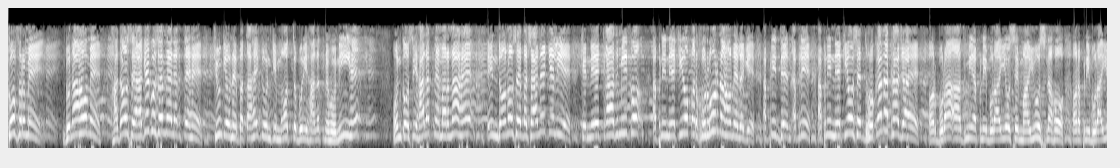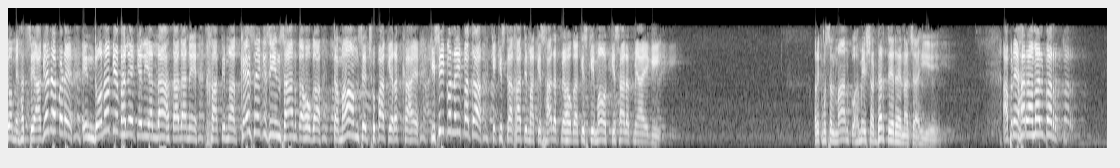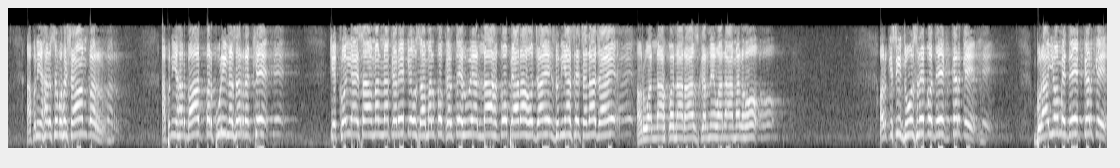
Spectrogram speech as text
कुफर में, गुनाहों में, हदों से आगे गुजरने लगते हैं, क्योंकि उन्हें पता है कि उनकी मौत तो बुरी हालत में होनी ही है। उनको उसी हालत में मरना है, इन दोनों से बचाने के लिए कि नेक आदमी को अपनी नेकियों पर गुरूर ना होने लगे, अपनी अपनी अपनी नेकियों से धोखा ना खा जाए, और बुरा आदमी अपनी बुराइयों से मायूस ना हो, और अपनी बुराइयों में हद से आगे ना बढ़े। इन दोनों के भले के लिए अल्लाह ताला ने खातिमा कैसे किसी इंसान का होगा, तमाम से छुपा के रखा है। किसी को नहीं पता कि किसका खातिमा किस हालत में होगा, किसकी मौत किस हालत में आएगी। और एक मुसलमान को हमेशा डरते रहना चाहिए। अपने हर अमल पर, अपनी हर सुबह शाम पर, अपनी हर बात पर पूरी नज़र रखे कि कोई ऐसा अमल ना करे कि उस अमल को करते हुए अल्लाह को प्यारा हो जाए इस दुनिया से चला जाए और वो अल्लाह को नाराज़ करने वाला अमल हो। और किसी दूसरे को देख करके, बुराइयों में देख करके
